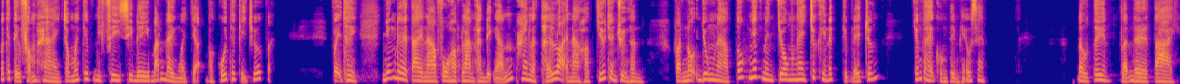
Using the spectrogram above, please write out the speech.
mấy cái tiểu phẩm hài trong mấy cái DVD, CD bán đầy ngoài chợ vào cuối thế kỷ trước vậy. Vậy thì những đề tài nào phù hợp làm thành điện ảnh hay là thể loại nào hợp chiếu trên truyền hình và nội dung nào tốt nhất nên chôn ngay trước khi nó kịp đẻ trứng? Chúng ta hãy cùng tìm hiểu xem. Đầu tiên là đề tài,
